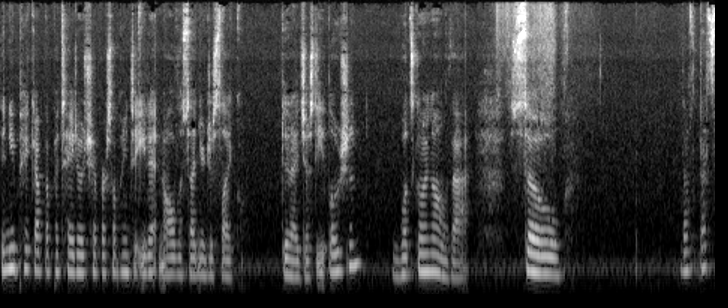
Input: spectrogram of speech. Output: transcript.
then you pick up a potato chip or something to eat it, and all of a sudden you're just like, did I just eat lotion? What's going on with that? So that's that's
